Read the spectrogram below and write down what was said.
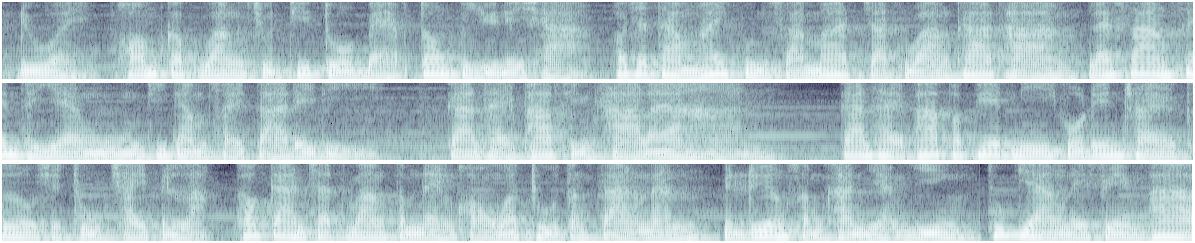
บด้วย พร้อมกับวางจุดที่ตัวแบบต้องไปอยู่ในฉาก เพราะจะทำให้คุณสามารถจัดวางท่าทาง และสร้างเส้นทะแยงมุมที่นำสายตาได้ดี การถ่ายภาพสินค้าและอาหาร การถ่ายภาพประเภทนี้ Golden Triangle จะถูกใช้เป็นหลัก เพราะการจัดวางตำแหน่งของวัตถุต่างๆ นั้น เป็นเรื่องสำคัญอย่างยิ่ง ทุกอย่างในเฟรมภาพ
